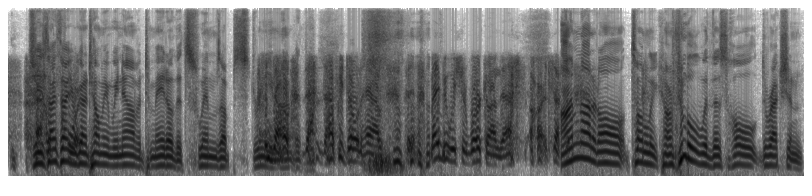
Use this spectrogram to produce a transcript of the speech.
Jeez, I thought you were going to tell me we now have a tomato that swims upstream. no, that that we don't have. Maybe we should work on that. I'm not at all totally comfortable with this whole direction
